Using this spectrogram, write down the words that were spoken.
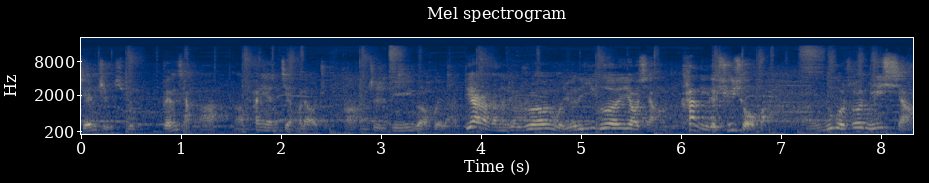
减脂就不用想了啊，攀岩减不了脂啊，这是第一个回答。第二个呢，就是说，我觉得一哥要想看你的需求吧，啊，如果说你想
